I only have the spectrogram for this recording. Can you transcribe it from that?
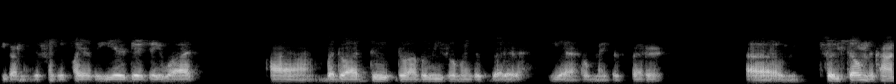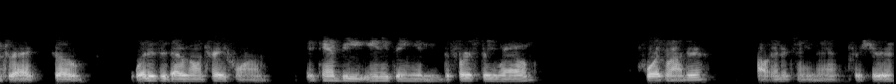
He's on the defensive player of the year, JJ Watt. Uh, but do I do do I believe he'll make us better? Yeah, he'll make us better. Um, so he's still in the contract. So what is it that we're gonna trade for him? It can't be anything in the first three rounds. Fourth rounder, I'll entertain that for sure.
